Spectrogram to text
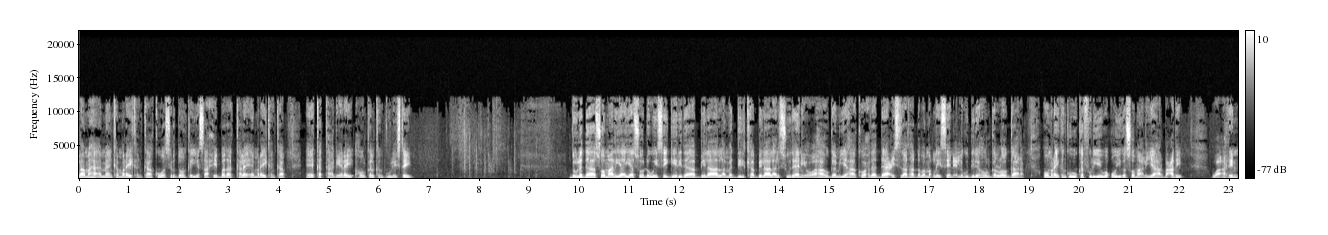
laamaha ammaanka maraykanka kuwa sirdoonka iyo saaxiibada kale ee maraykanka ee ka taageeray howlgalkan guulaystay dowladda soomaaliya ayaa soo dhoweysay geerida bilaal ama dilka bilaal al suudaani oo ahaa hogaamiyaha kooxda daacish sidaad haddaba maqlayseen ee lagu dilay howlgallo gaara oo maraykanku uu ka fuliyey waqooyiga soomaaliya arbacadii waa arrin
